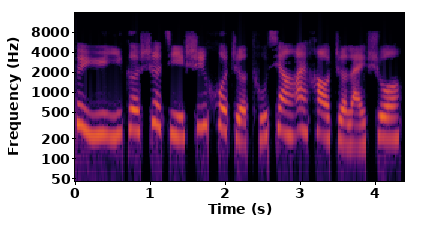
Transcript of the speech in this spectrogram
对于一个设计师或者图像爱好者来说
